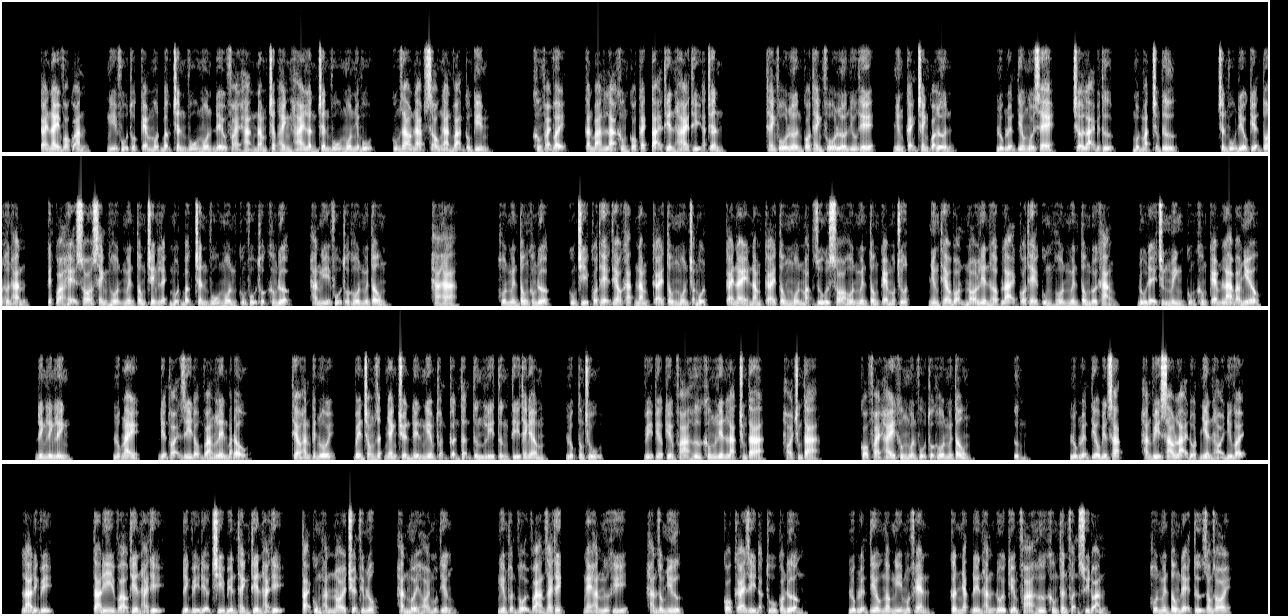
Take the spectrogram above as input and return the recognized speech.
Cái này võ quán nghĩ phụ thuộc kém một bậc chân vũ môn đều phải hàng năm chấp hành hai lần chân vũ môn nhiệm vụ cũng giao nạp sáu vạn công kim. Không phải vậy, căn bản là không có cách tại thiên hải thị đặt chân. Thành phố lớn có thành phố lớn ưu thế, nhưng cạnh tranh quá lớn. Lục luyện tiêu ngồi xe, trở lại biệt thự, một mặt trầm tư. Trần vũ điều kiện tốt hơn hắn, kết quả hệ so sánh hôn nguyên tông trên lệnh một bậc chân vũ môn cũng phụ thuộc không được, hắn nghĩ phụ thuộc hôn nguyên tông. Ha ha. Hôn nguyên tông không được, cũng chỉ có thể theo khác năm cái tông môn chọn một, cái này năm cái tông môn mặc dù so hôn nguyên tông kém một chút, nhưng theo bọn nó liên hợp lại có thể cùng hôn nguyên tông đối kháng, đủ để chứng minh cũng không kém là bao nhiêu. Đinh linh linh lúc này, điện thoại di động vang lên bắt đầu. Theo hắn kết nối, bên trong rất nhanh truyền đến nghiêm thuận cẩn thận từng ly từng tí thanh âm, lục tông chủ, vị tiêu kiếm phá hư không liên lạc chúng ta, hỏi chúng ta, có phải hay không muốn phụ thuộc hôn nguyên tông? Ừ m lục luyện tiêu biến sắc, hắn vì sao lại đột nhiên hỏi như vậy? Là định vị. Ta đi vào thiên hải thị, định vị địa chỉ biến thành thiên hải thị, tại cùng hắn nói chuyện phim lúc, hắn mới hỏi một tiếng. Nghiêm thuận vội vàng giải thích, nghe hắn ngữ khí, hắn giống như có cái gì đặc thù con đường. Lục luyện tiêu ngẫm nghĩ một phen, cân nhắc đến hắn đối kiếm phá hư không thân phận suy đoán. Hôn nguyên tông đệ tử dòng dõi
